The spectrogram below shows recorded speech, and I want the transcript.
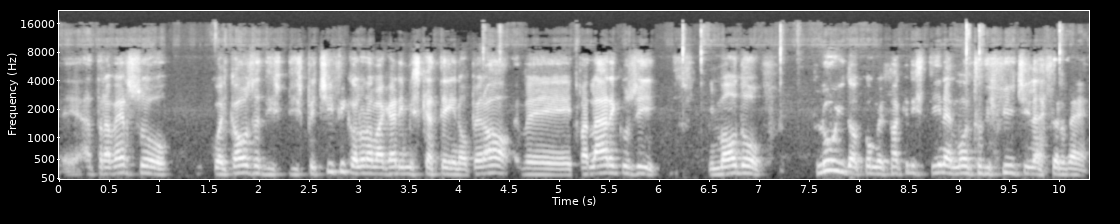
eh, attraverso qualcosa di, di, specifico, allora magari mi scateno, però eh, parlare così in modo fluido come fa Cristina è molto difficile per me.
